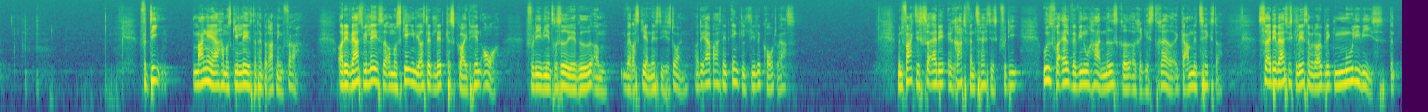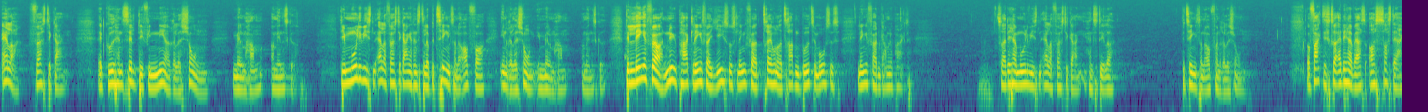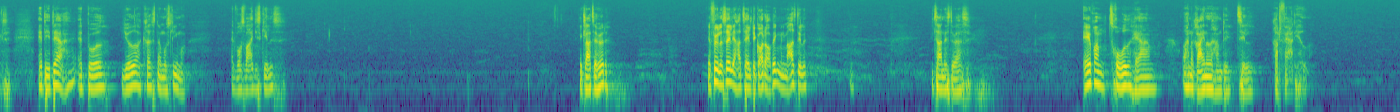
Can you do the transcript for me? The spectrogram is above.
Fordi mange af jer har måske læst den her beretning før. Og det er et vers, vi læser, og måske egentlig også lidt let kan skøjte hen over. Fordi vi er interesserede i at vide om, hvad der sker næste i historien. Og det er bare sådan et enkelt lille kort vers. Men faktisk så er det ret fantastisk, fordi ud fra alt, hvad vi nu har nedskrevet og registreret af gamle tekster, så er det vers, vi skal læse om et øjeblik, muligvis den allerførste gang, at Gud han selv definerer relationen mellem ham og mennesket. Det er muligvis den allerførste gang, at han stiller betingelserne op for en relation imellem ham og mennesket. Det er længe før ny pagt, længe før Jesus, længe før 313 bud til Moses, længe før den gamle pagt. Så er det her muligvis den allerførste gang, han stiller betingelserne op for en relation. Og faktisk så er det her vers også så stærkt, at det er der, at både jøder, kristne og muslimer, at vores veje de skilles. I klar til at høre det? Jeg føler selv, at jeg har talt det godt op, ikke? men I er meget stille. Vi tager næste vers. Abraham troede Herren, og han regnede ham det til retfærdighed.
